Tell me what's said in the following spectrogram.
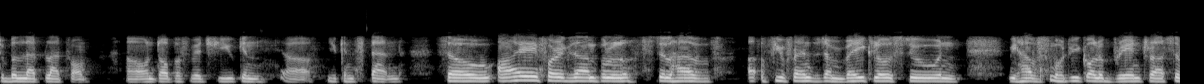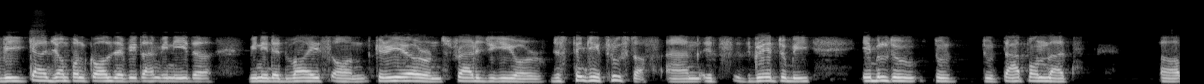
to build that platform uh, on top of which you can uh, you can stand. So I, for example, still have a few friends which I'm very close to, and we have what we call a brain trust. So we kind of jump on calls every time we need a we need advice on career, on strategy, or just thinking through stuff. And it's it's great to be able to to to tap on that uh,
